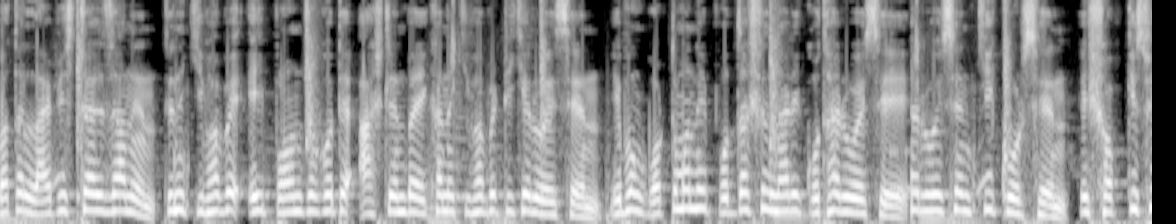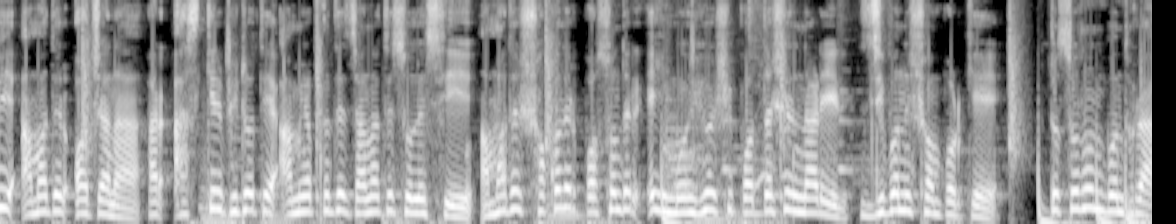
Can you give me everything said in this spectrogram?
বা তার লাইফস্টাইল জানেন? তিনি কীভাবে এই পণ জগতে আসলেন, বা এখানে কীভাবে টিকে রয়েছেন? এবং বর্তমানে এই পদ্মাশীল নারী কোথায় রয়েছে রয়েছেন, কি করছেন? এই সবকিছুই আমাদের অজানা। আর আজকের ভিডিওতে আমি আপনাদের জানাতে চলেছি, আমাদের সকলের পছন্দের এই মহিষী পদ্মাশীল নারীর জীবনী সম্পর্কে। তো চলুন বন্ধুরা,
